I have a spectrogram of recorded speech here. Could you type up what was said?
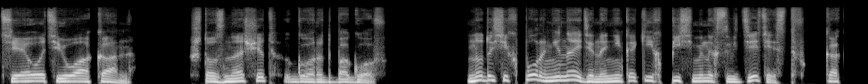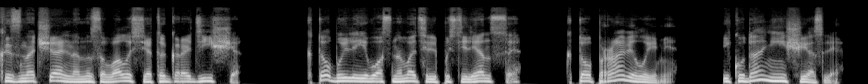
Теотиуакан, что значит «город богов». Но до сих пор не найдено никаких письменных свидетельств, как изначально называлось это городище, кто были его основатели-поселенцы, кто правил ими и куда они исчезли.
